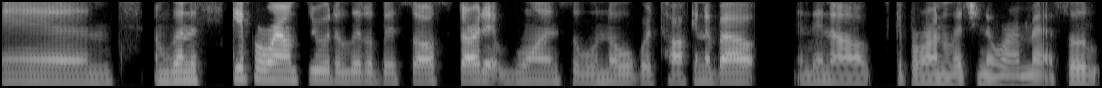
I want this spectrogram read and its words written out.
And I'm going to skip around through it a little bit. So I'll start at one so we'll know what we're talking about. And then I'll skip around and let you know where I'm at. So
